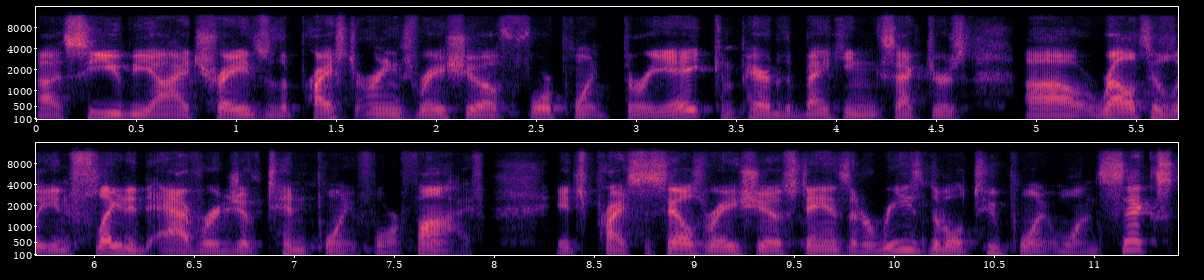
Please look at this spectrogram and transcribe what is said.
Uh, CUBI trades with a price to earnings ratio of 4.38 compared to the banking sector's uh, relatively inflated average of 10.45. Its price to sales ratio stands at a reasonable 2.16,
